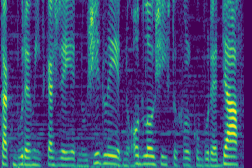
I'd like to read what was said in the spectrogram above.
tak bude mít každý jednu židli, jednu odloží, v tu chvilku bude dav.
